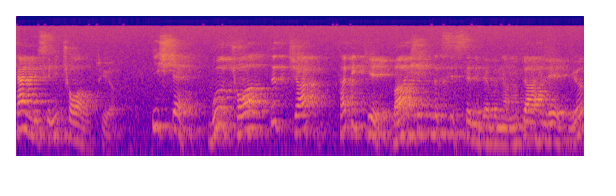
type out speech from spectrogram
kendisini çoğaltıyor. İşte bu çoğalttıkça tabii ki bağışıklık sistemi de buna müdahale ediyor.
